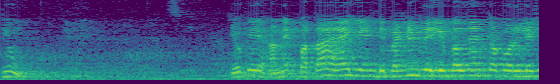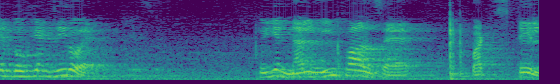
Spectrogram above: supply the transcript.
क्यों? क्योंकि हमें पता है ये इंडिपेंडेंट वेरिएबल्स हैं, इनका कोरिलेशन कोफिशिएंट ज़ीरो है। तो ये नल ही फॉल्स है बट स्टिल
